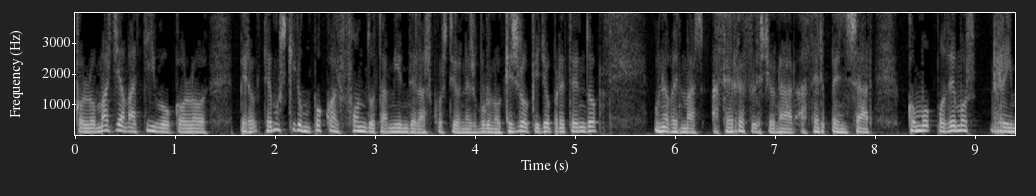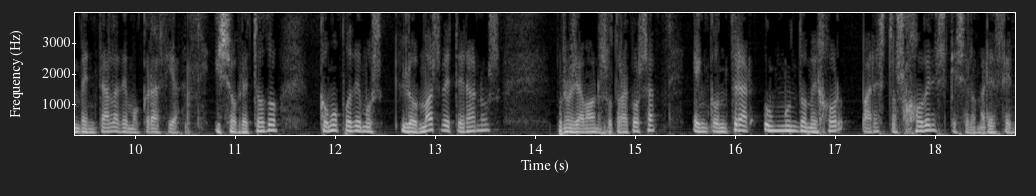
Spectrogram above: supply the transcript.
con lo más llamativo, con lo... pero tenemos que ir un poco al fondo también de las cuestiones, Bruno, que es lo que yo pretendo, una vez más, hacer reflexionar, hacer pensar cómo podemos reinventar la democracia y sobre todo cómo podemos los más veteranos por no llamarnos otra cosa, encontrar un mundo mejor para estos jóvenes que se lo merecen,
